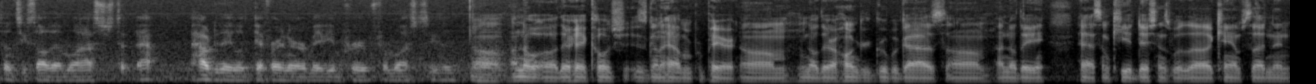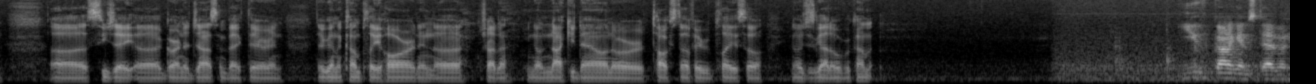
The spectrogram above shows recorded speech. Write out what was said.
since you saw them last. Just to, how do they look different or maybe improved from last season? Uh, I know uh, their head coach is going to have them prepared. Um, you know, they're a hungry group of guys. Um, I know they had some key additions with uh, Cam Sutton and uh, C.J. Uh, Gardner Johnson back there, and they're going to come play hard and uh, try to you know knock you down or talk stuff every play. So you know, just got to overcome it. You've gone against Devon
